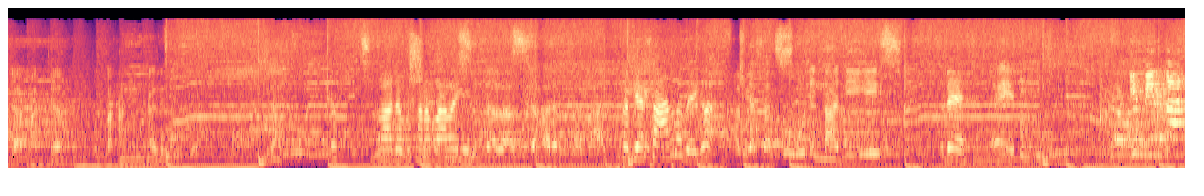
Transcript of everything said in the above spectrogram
segala macem. Gue bakal kangen kalian juga. Udah? Nggak ada pesan apa lagi? udah lah gue udah gak ada pesan lagi. Kebiasaan lo bego? kebiasaan gue udah tadi. Udah. eh. Vintage. Itu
